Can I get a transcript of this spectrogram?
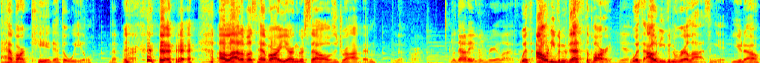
have our kid at the wheel. That part. a lot of us have our younger selves driving. Without even realizing. without even that's the part. Yes. without even realizing it you know?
